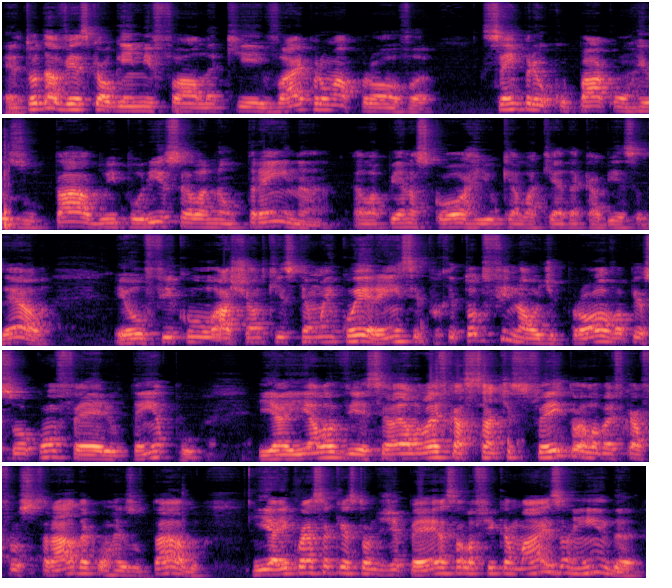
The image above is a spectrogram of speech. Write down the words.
É, toda vez que alguém me fala que vai para uma prova sem preocupar com o resultado e por isso ela não treina, ela apenas corre o que ela quer da cabeça dela, eu fico achando que isso tem uma incoerência, porque todo final de prova a pessoa confere o tempo e aí ela vê se ela vai ficar satisfeita ou ela vai ficar frustrada com o resultado. E aí, com essa questão de GPS, ela fica mais ainda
